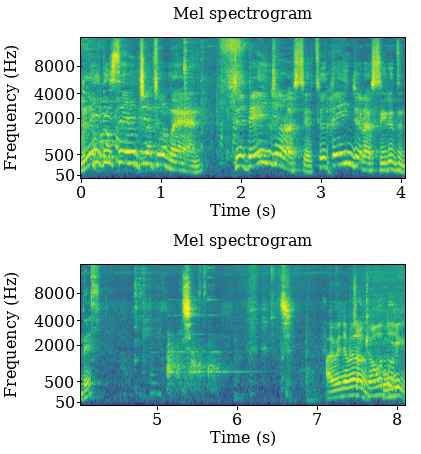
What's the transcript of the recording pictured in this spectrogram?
Ladies and gentlemen, the dangerous, the dangerous 이러던데? 아 왜냐면 저 경호 고기,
